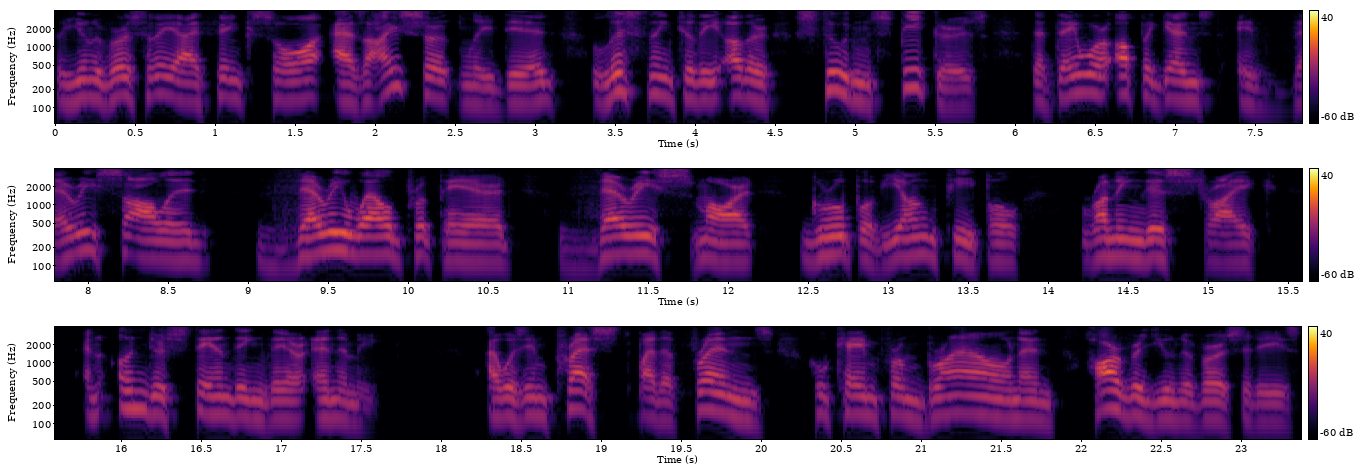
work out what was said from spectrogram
the university, I think, saw, as I certainly did, listening to the other student speakers, that they were up against a very solid, very well prepared, very smart group of young people running this strike and understanding their enemy. I was impressed by the friends who came from Brown and Harvard universities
